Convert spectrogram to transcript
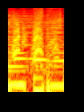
Ha ha ha!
